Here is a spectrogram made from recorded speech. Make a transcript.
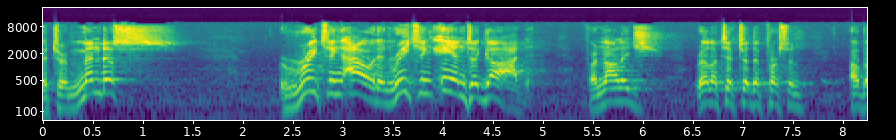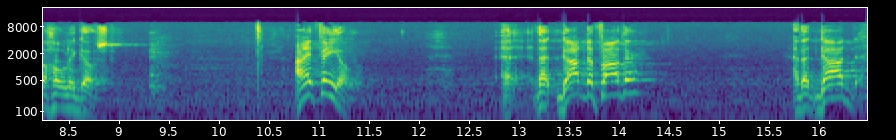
the tremendous reaching out and reaching in to God for knowledge relative to the person of the Holy Ghost. I feel uh, that God the Father and that God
